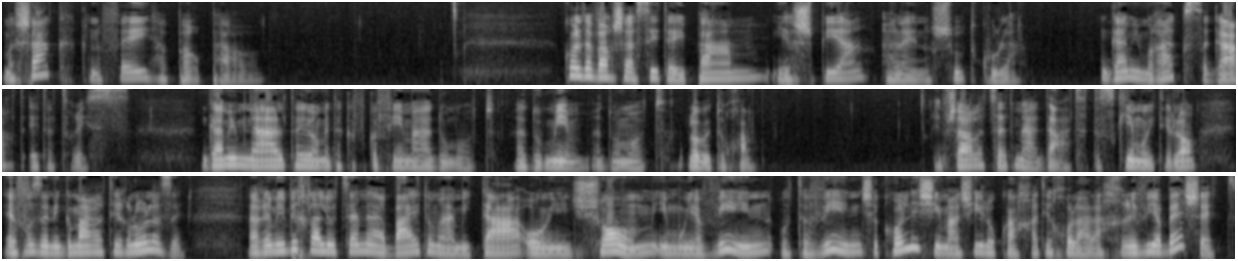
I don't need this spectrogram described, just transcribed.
משק כנפי הפרפר. כל דבר שעשית אי פעם ישפיע על האנושות כולה. גם אם רק סגרת את התריס. גם אם נעלת היום את הכפכפים האדומות. אדומים, אדומות, לא בטוחה. אפשר לצאת מהדעת, תסכימו איתי, לא? איפה זה נגמר הטרלול הזה? הרי מי בכלל יוצא מהבית או מהמיטה או ינשום אם הוא יבין או תבין שכל נשימה שהיא לוקחת יכולה להחריב יבשת?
